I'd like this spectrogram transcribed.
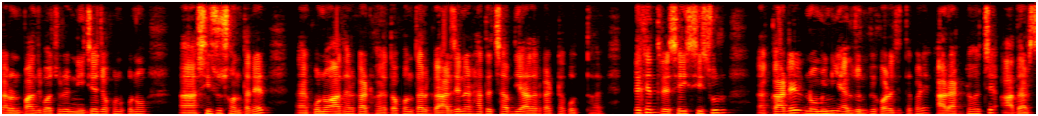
কারণ পাঁচ বছরের নিচে যখন কোনো শিশু সন্তানের কোনো আধার কার্ড হয়, তখন তার গার্জেনের হাতের ছাপ দিয়ে আধার কার্ডটা করতে হয়। সেক্ষেত্রে সেই শিশুর কার্ডের নমিনি একজনকে করা যেতে পারে, আর একটা হচ্ছে আদার্স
